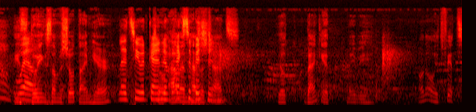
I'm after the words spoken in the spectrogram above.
He's well, doing some showtime here. let's see what kind so of Alan exhibition. Has a chance. He'll bank it, maybe. Oh no, it fits.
